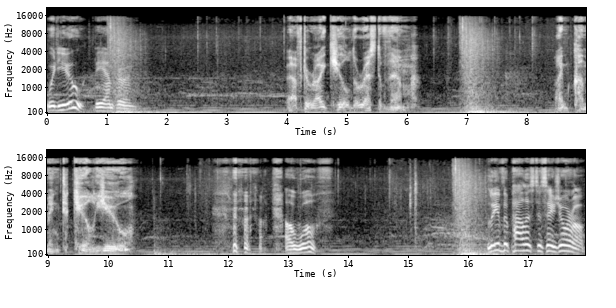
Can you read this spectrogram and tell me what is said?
Would you be emperor? After I kill the rest of them, I'm coming to kill you. A wolf. Leave the palace to Seijuro.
